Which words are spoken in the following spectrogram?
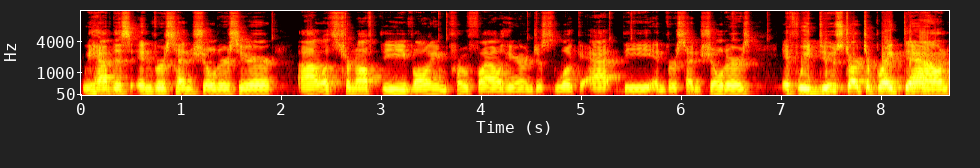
We have this inverse head and shoulders here. Uh, let's turn off the volume profile here and just look at the inverse head and shoulders. If we do start to break down,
